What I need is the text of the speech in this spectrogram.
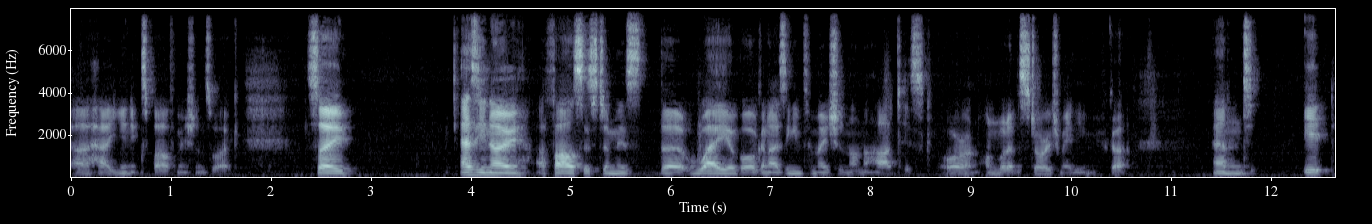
uh, how Unix file permissions work. So, as you know, a file system is the way of organizing information on the hard disk or on whatever storage medium you've got. And it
